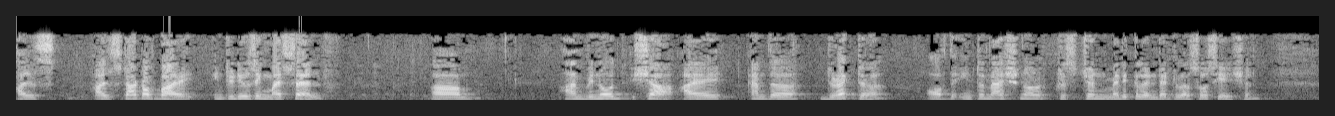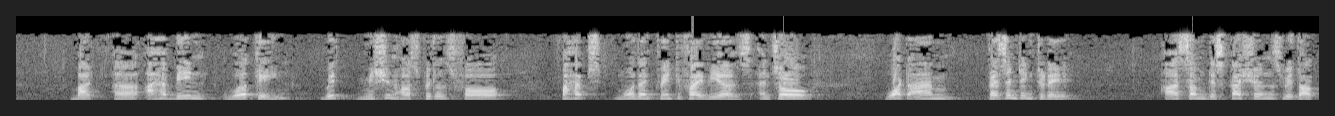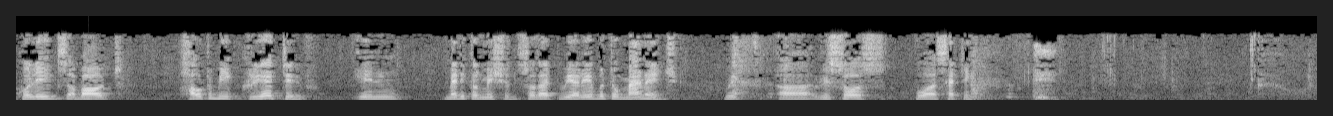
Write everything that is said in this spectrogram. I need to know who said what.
Speaker 1: I'll, I'll start off by introducing myself. Um, I'm Vinod Shah. I am the director of the International Christian Medical and Dental Association. But uh, I have been working with mission hospitals for perhaps more than 25 years. And so what I'm presenting today are some discussions with our colleagues about how to be creative in medical missions so that we are able to manage with uh, resource poor setting.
